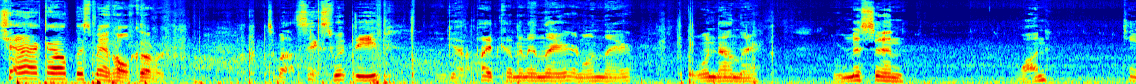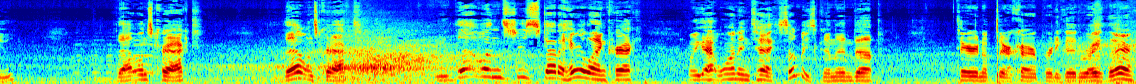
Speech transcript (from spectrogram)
check out this manhole cover. It's about six foot deep. We got a pipe coming in there and one there, and one down there. We're missing one, two. That one's cracked. That one's cracked. That one's just got a hairline crack. We got one intact. Somebody's gonna end up tearing up their car pretty good right there.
